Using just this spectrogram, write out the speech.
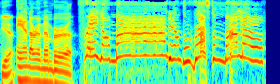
Yeah. And I remember uh, Free Your Mind and the rest of my love.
